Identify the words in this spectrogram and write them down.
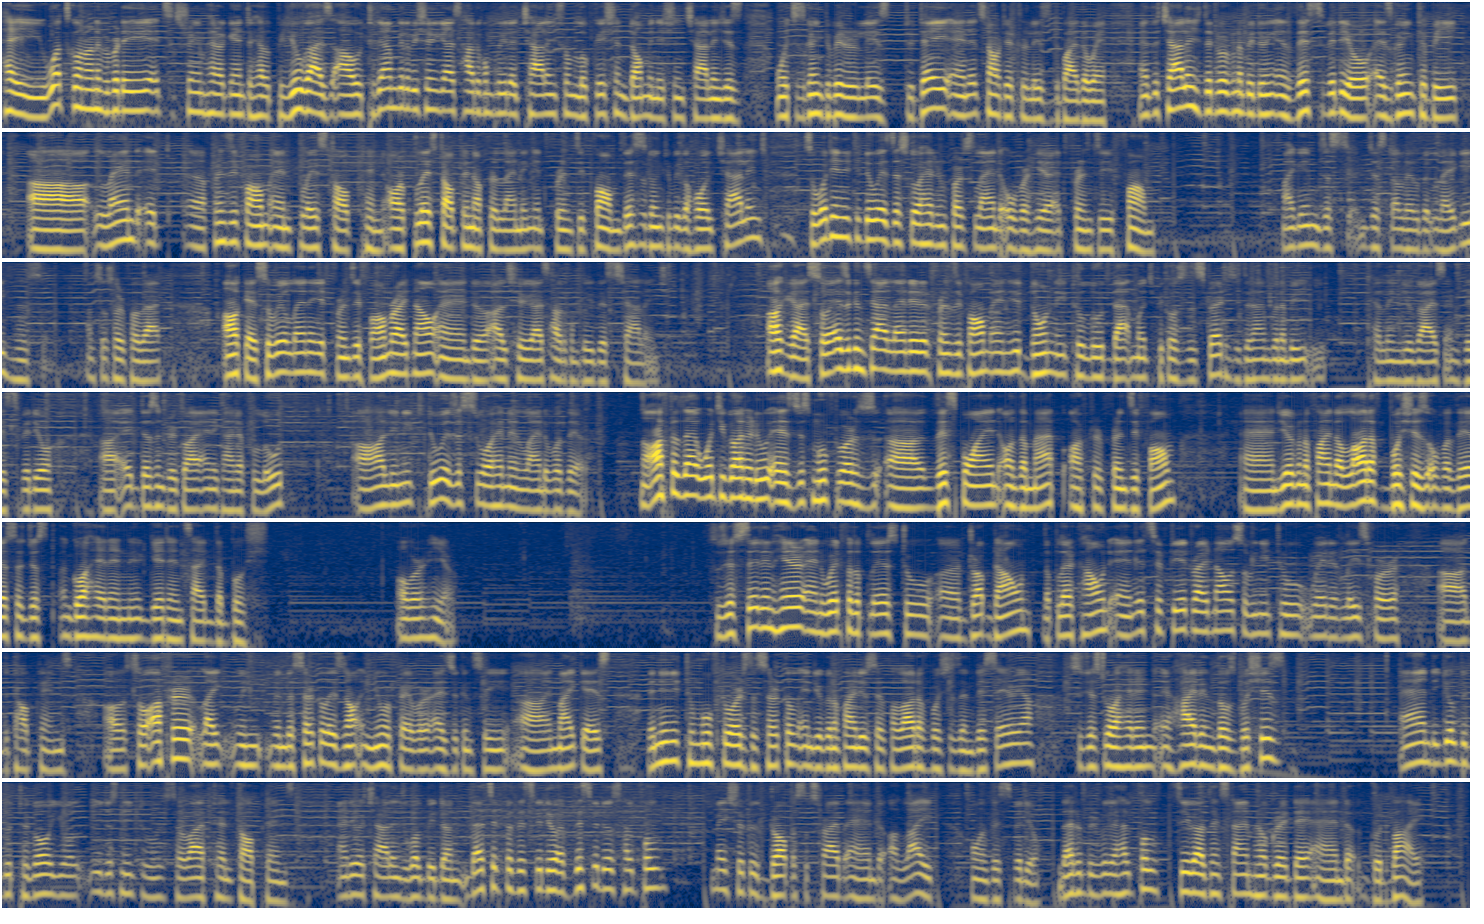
Hey, what's going on everybody? It's Extreme here again to help you guys out. Today I'm going to be showing you guys how to complete a challenge from Location Domination Challenges which is going to be released today and it's not yet released by the way. And the challenge that we're going to be doing in this video is going to be uh, land at uh, Frenzy Farm and place top 10 or place top 10 after landing at Frenzy Farm. This is going to be the whole challenge. So what you need to do is just go ahead and first land over here at Frenzy Farm my game just just a little bit laggy. I'm so sorry for that. Okay so we're landing at Frenzy Farm right now and uh, I'll show you guys how to complete this challenge. Okay guys so as you can see I landed at Frenzy Farm and you don't need to loot that much because the strategy that I'm gonna be telling you guys in this video uh, it doesn't require any kind of loot. All you need to do is just go ahead and land over there. Now after that what you gotta do is just move towards uh, this point on the map after Frenzy Farm and you're gonna find a lot of bushes over there so just go ahead and get inside the bush over here. So just sit in here and wait for the players to uh, drop down the player count and it's 58 right now so we need to wait at least for uh, the top 10s uh, so after like when when the circle is not in your favor as you can see uh, in my case then you need to move towards the circle and you're gonna find yourself a lot of bushes in this area. So just go ahead and hide in those bushes and you'll be good to go. You'll you just need to survive till top 10s and your challenge will be done. That's it for this video. If this video is helpful make sure to drop a subscribe and a like on this video. That would be really helpful. See you guys next time. Have a great day and goodbye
